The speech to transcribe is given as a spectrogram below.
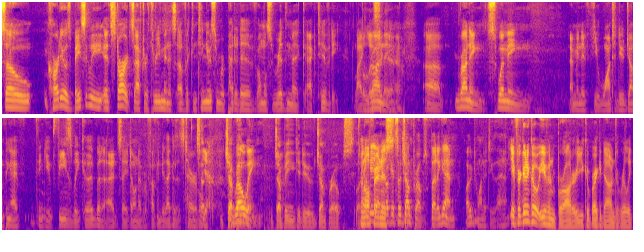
So cardio is basically it starts after three minutes of a continuous and repetitive, almost rhythmic activity like running, yeah, uh, running, swimming. I mean, if you want to do jumping, I think you feasibly could, but I'd say don't ever fucking do that because it's terrible. Yeah. Jumping, Rowing. jumping, you could do jump ropes. Like, In all Okay, yeah, fairness, okay, so jump ropes. But again, why would you want to do that? If you're gonna go even broader, you could break it down into really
